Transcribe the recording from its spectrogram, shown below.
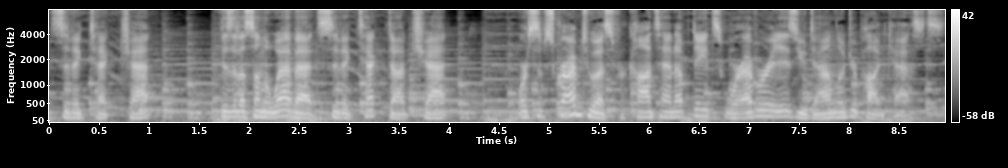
CivicTechChat, visit us on the web at civictech.chat, or subscribe to us for content updates wherever it is you download your podcasts.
